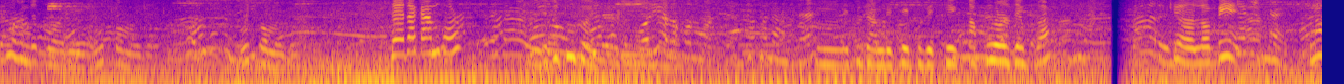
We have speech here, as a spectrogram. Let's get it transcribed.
টু হাণ্ড্ৰেড পোৱা যায় বহুত কম হৈ যায় বহুত কম হৈ যায় তো এটা কাম কৰ এইটো টু টুৱেণ্টি এইটো দাম বেছি এইটো বেছি কাপোৰৰ যে পুৰা क्यों लॉबी नो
